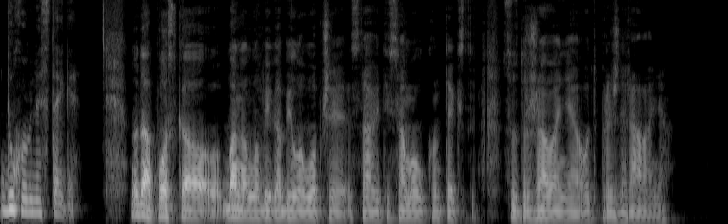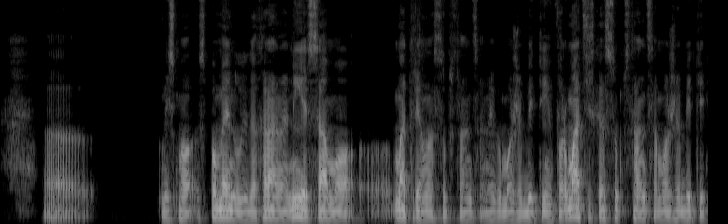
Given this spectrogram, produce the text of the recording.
duhovne stege. No da, post kao banalno bi ga bilo uopće staviti samo u kontekst suzdržavanja od prežderavanja. Mi smo spomenuli da hrana nije samo materijalna substanca, nego može biti informacijska substanca, može biti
